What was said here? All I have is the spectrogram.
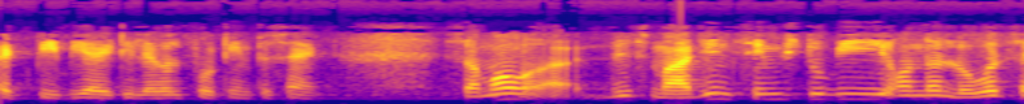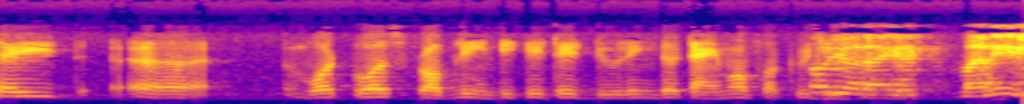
at PBIT level 14%. Somehow, uh, this margin seems to be on the lower side, uh, what was probably indicated during the time of acquisition. Oh, you're right. Manish,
